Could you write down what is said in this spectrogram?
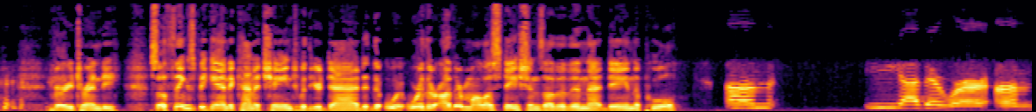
very trendy. So things began to kind of change with your dad. Were there other molestations other than that day in the pool? um, yeah, there were. Um,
